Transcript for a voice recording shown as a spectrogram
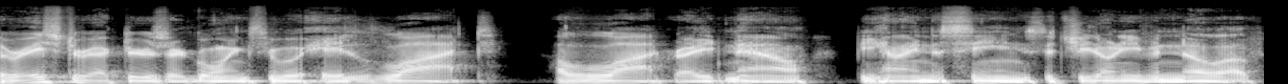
The race directors are going through a lot, a lot right now behind the scenes that you don't even know of.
